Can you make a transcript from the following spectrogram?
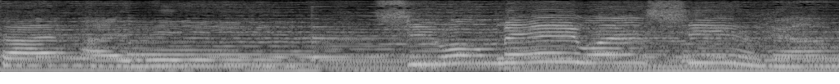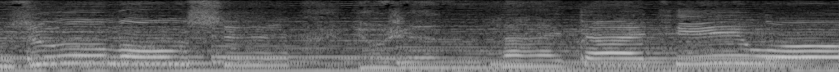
再爱你。希望每晚星亮如梦时，有人来代替我。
